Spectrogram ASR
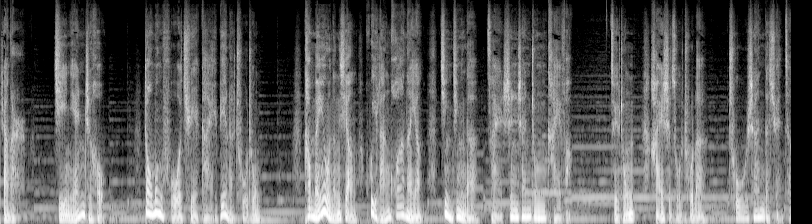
然而，几年之后，赵孟頫却改变了初衷。他没有能像蕙兰花那样静静的在深山中开放，最终还是做出了出山的选择。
